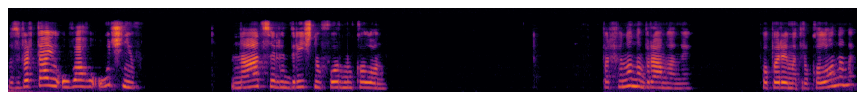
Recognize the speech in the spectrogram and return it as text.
звертаю увагу учнів на циліндричну форму колон. Парфенон обрамлений по периметру колонами,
